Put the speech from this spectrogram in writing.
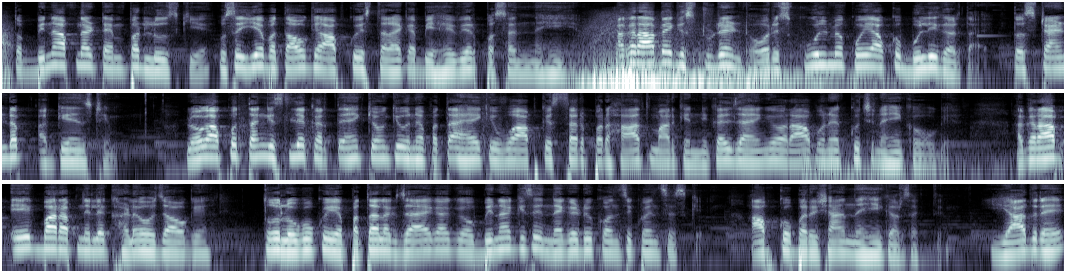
तो बिना अपना टेम्पर लूज किए, उसे ये बताओ कि आपको इस तरह का बिहेवियर पसंद नहीं है। अगर आप एक स्टूडेंट हो और स्कूल में कोई आपको बुली करता है तो स्टैंड अप अगेंस्ट हिम लोग आपको तंग इसलिए करते हैं क्योंकि उन्हें पता है कि वो आपके सर पर हाथ मार के निकल जाएँगे और आप उन्हें कुछ नहीं कहोगे। अगर आप एक बार अपने लिए खड़े हो जाओगे तो लोगों को यह पता लग जाएगा कि वो बिना किसी नेगेटिव कॉन्सिक्वेंसेस के आपको परेशान नहीं कर सकते। याद रहे,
